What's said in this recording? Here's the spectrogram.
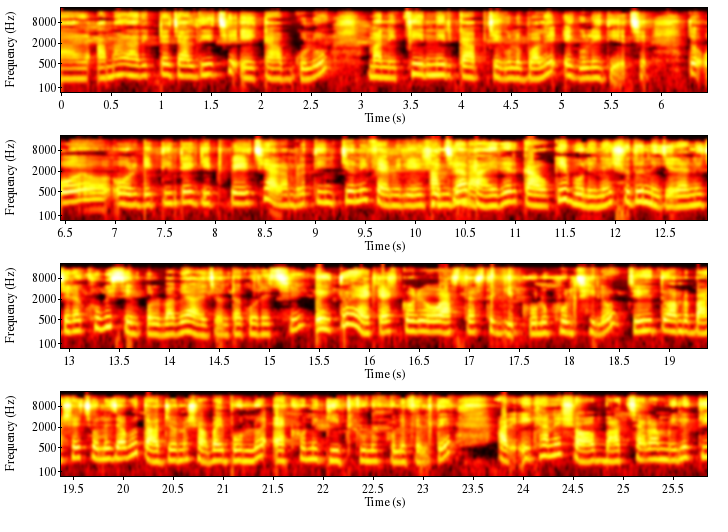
আর আমার আরেকটা জাল দিয়েছে এই কাপগুলো মানে ফিন্নির কাপ যেগুলো বলে এগুলোই দিয়েছে। তো ও ওর এই তিনটে গিফট পেয়েছে আর আমরা তিনজনই ফ্যামিলি এসেছি। আমরা বাইরের কাউকে বলি নাই শুধু নিজেরা নিজেরা খুবই সিম্পলভাবে আয়োজনটা করেছি। এই তো এক এক করে ও আস্তে আস্তে গিফটগুলো খুলছিল। যেহেতু আমরা বাসায় চলে যাব, তার জন্য সবাই বলল, এখনই গিফটগুলো খুলে ফেলতে। আর এখানে সব বাচ্চারা মিলে কি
